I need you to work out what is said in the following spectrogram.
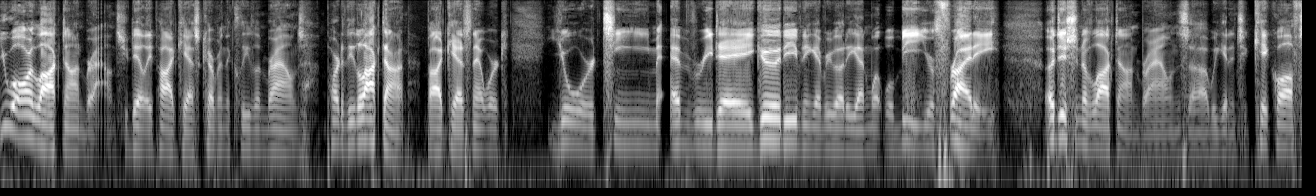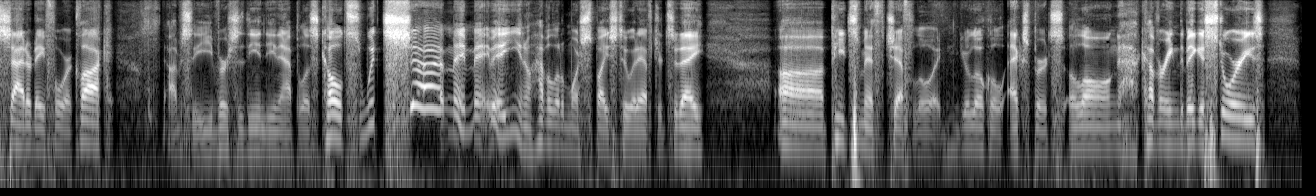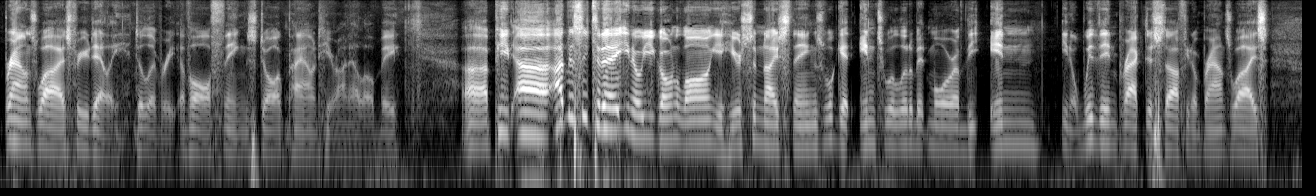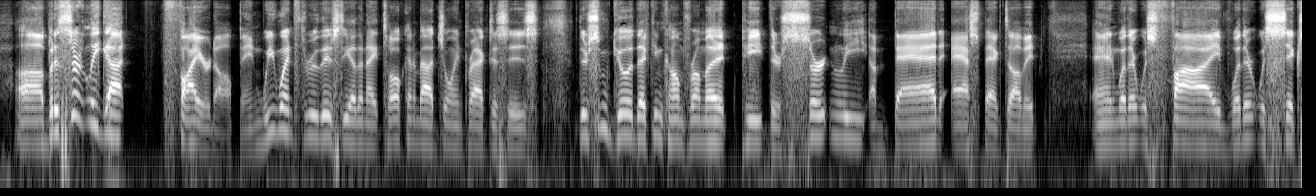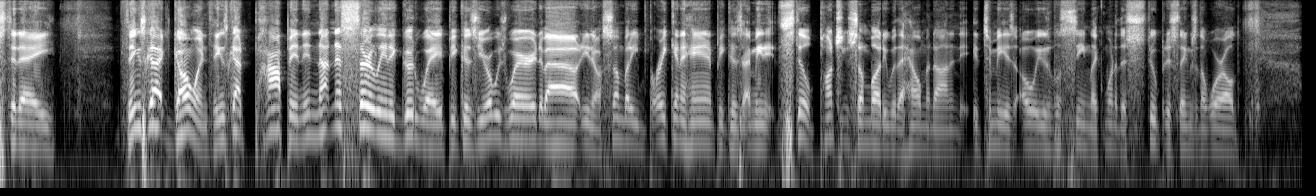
You are Locked On Browns, your daily podcast covering the Cleveland Browns, part of the Locked On Podcast Network, your team every day. Good evening, everybody, on what will be your Friday edition of Locked On Browns. Uh, we get into kickoff Saturday, 4 o'clock, obviously versus the Indianapolis Colts, which uh, may, may, may, you know, have a little more spice to it after today. Uh, Pete Smith, Jeff Lloyd, your local experts along, covering the biggest stories, Browns wise, for your daily delivery of all things dog pound here on LOB. Uh, Pete, uh, obviously today, you know, you're going along, you hear some nice things. We'll get into a little bit more of the in, you know, within practice stuff, you know, Browns wise. Uh, but it certainly got fired up. And we went through this the other night talking about joint practices. There's some good that can come from it, Pete. There's certainly a bad aspect of it and whether it was five, whether it was six today, things got going, things got popping, and not necessarily in a good way because you're always worried about you know somebody breaking a hand because I mean it's still punching somebody with a helmet on, and it to me is always will seem like one of the stupidest things in the world.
